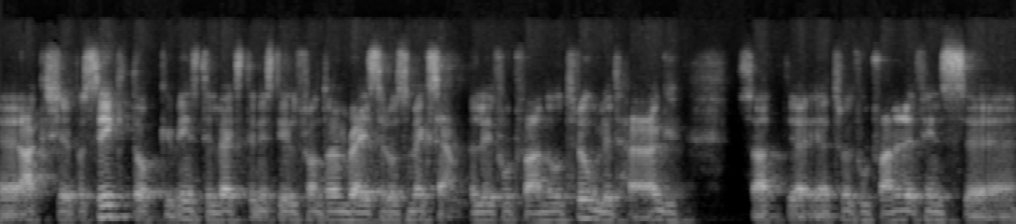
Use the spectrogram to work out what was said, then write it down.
Eh, aktier på sikt och vinsttillväxten i Stillfront och Embracer då som exempel är fortfarande otroligt hög. Så att jag, jag, tror fortfarande det finns eh,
